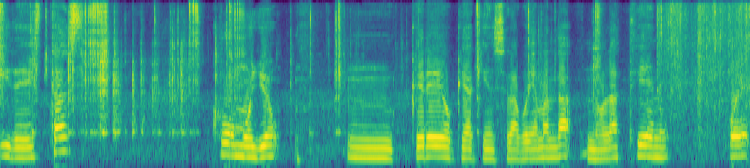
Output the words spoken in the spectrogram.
y de estas como yo mmm, creo que a quien se las voy a mandar no las tiene pues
